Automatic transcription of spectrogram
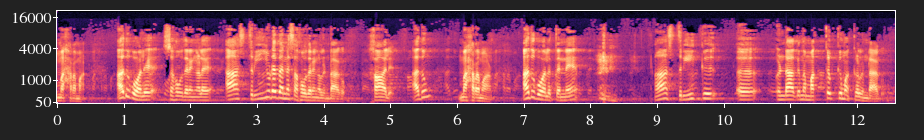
മഹ്റമാണ്. അതുപോലെ സഹോദരങ്ങളെ ആ സ്ത്രീയുടെ തന്നെ സഹോദരങ്ങൾ ഉണ്ടാകും ഹാൽ അതും മഹ്റമാണ്. അതുപോലെ തന്നെ ആ സ്ത്രീക്ക് ഉണ്ടാകുന്ന മക്കൾക്ക് മക്കൾ ഉണ്ടാകും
